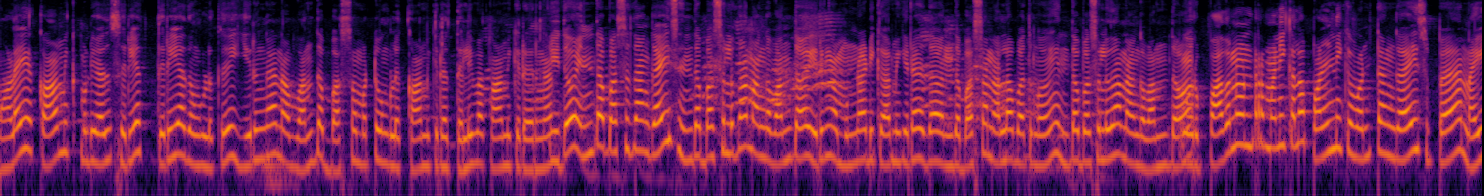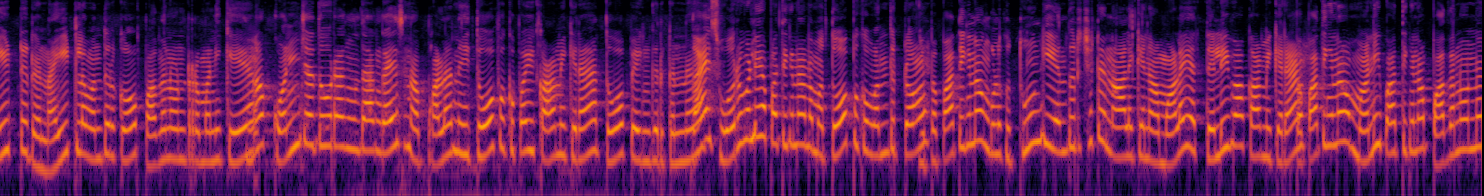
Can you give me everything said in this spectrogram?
மலையை காமிக்க முடியாது சரியா தெரியாது உங்களுக்கு. இருங்க நான் வந்த பஸ்ஸை மட்டும் உங்களுக்கு காமிக்கிறேன் தெளிவாக காமிக்கிறேருங்க இதோ இந்த பஸ்ஸு தான் கைஸ் இந்த பஸ்ஸில் தான் நாங்கள் வந்தோம். இருங்க முன்னாடி காமிக்கிறேன். இதோ இந்த பஸ்ஸை நல்லா பார்த்துக்கோங்க. இந்த பஸ்ஸில் தான் நாங்கள் வந்தோம். ஒரு பதினொன்றரை மணிக்கெல்லாம் பழனிக்கு வந்துட்டோம் கைஸ் இப்போ நைட்டு நைட்டில் வந்திருக்கோம் பதினொன்றரை மணிக்கு. கொஞ்சம் தூரம் தான் கைஸ் நான் பழனி தோப்புக்கு போய் காமிக்கிறேன். தோப்பு எங்கே இருக்குன்னு? கைஸ் ஒரு வழியாக பார்த்தீங்கன்னா நம்ம தோப்புக்கு வந்துட்டோம். இப்போ பார்த்தீங்கன்னா உங்களுக்கு தூங்கி எந்திரிச்சிட்டு நாளைக்கு நான் மலையை தெளிவாக காமிக்கிறேன். பார்த்தீங்கன்னா மணி பார்த்தீங்கன்னா பதினொன்று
